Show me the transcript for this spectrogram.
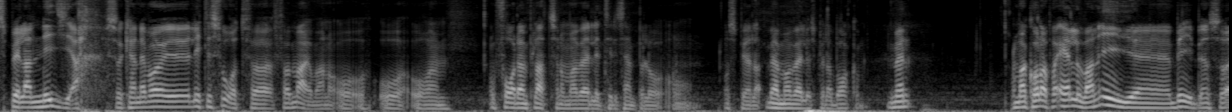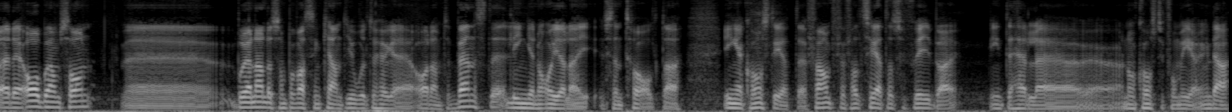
spela nia så kan det vara eh, lite svårt för, för Marwan och, och, och, och, få den platsen om man väljer till exempel att och, och spela, vem man väljer att spela bakom. Men om man kollar på elvan i eh, Bibeln så är det Abrahamsson, eh, Brian Andersson på varsin kant, Joel till höger, Adam till vänster, Lingen och Ojala centralt där. Inga konstigheter. Framför Falsetas och Friberg. Inte heller eh, någon konstig formering där.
